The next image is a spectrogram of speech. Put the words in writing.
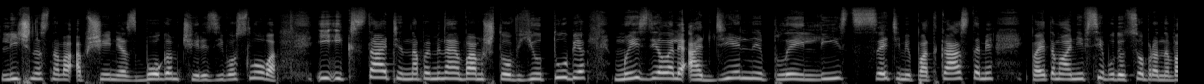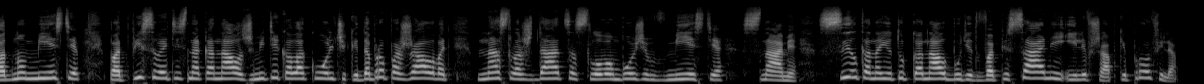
личностного общения с Богом через Его Слово. И, и кстати, напоминаем вам, что в Ютубе мы сделали отдельный плейлист с этими подкастами, поэтому они все будут собраны в одном месте. Подписывайтесь на канал, жмите колокольчик и добро пожаловать наслаждаться Словом Божьим вместе с нами. Ссылка на YouTube YouTube-канал будет в описании или в шапке профиля.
